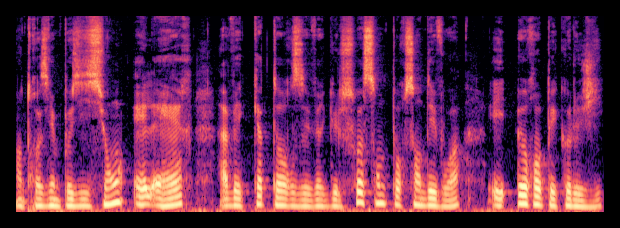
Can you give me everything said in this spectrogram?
En troisième position, LR avec 14,60% des voix et Europe Écologie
